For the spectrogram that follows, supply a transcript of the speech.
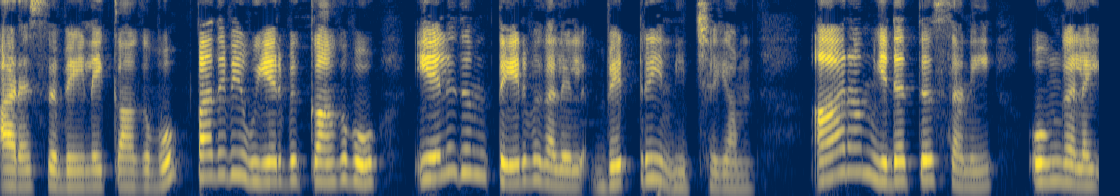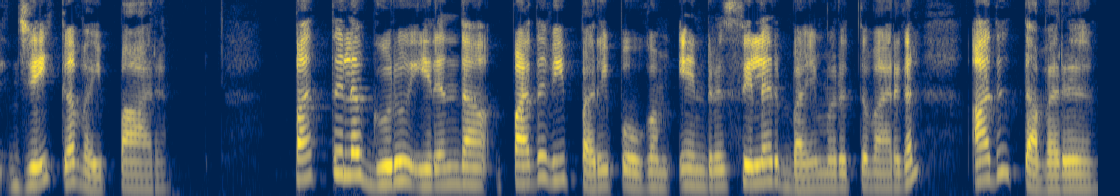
அரசு வேலைக்காகவோ பதவி உயர்வுக்காகவோ எழுதும் தேர்வுகளில் வெற்றி நிச்சயம். ஆறாம் இடத்து சனி உங்களை ஜெயிக்க வைப்பார். பத்துல குரு இருந்தா பதவி பறிபோகும் என்று சிலர் பயமுறுத்துவார்கள் அது தவறு.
